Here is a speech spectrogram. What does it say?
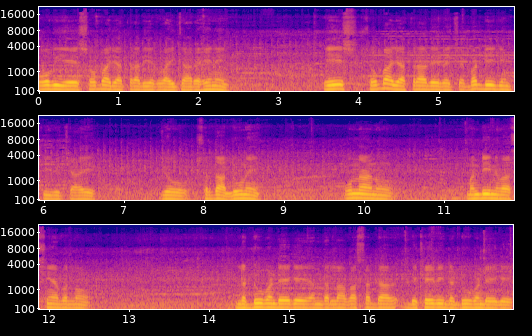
ਉਹ ਵੀ ਇਹ ਸ਼ੋਭਾ ਯਾਤਰਾ ਦੀ ਅਗਵਾਈ ਕਰ ਰਹੇ ਨੇ। ਇਸ ਸ਼ੋਭਾ ਯਾਤਰਾ ਦੇ ਵਿੱਚ ਵੱਡੀ ਗਿਣਤੀ ਵਿੱਚ ਆਏ ਜੋ ਸ਼ਰਧਾਲੂ ਨੇ, ਉਹਨਾਂ ਨੂੰ ਮੰਡੀ ਨਿਵਾਸੀਆਂ ਵੱਲੋਂ ਲੱਡੂ ਵੰਡੇ ਗਏ, ਅੰਦਰਲਾ ਬੱਸ ਅੱਡਾ ਵਿਖੇ ਵੀ ਲੱਡੂ ਵੰਡੇ ਗਏ।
